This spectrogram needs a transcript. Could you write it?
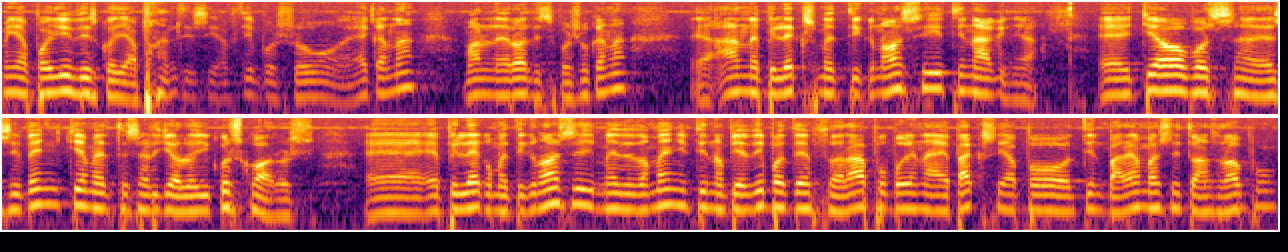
μια πολύ δύσκολη απάντηση αυτή που σου έκανα, μάλλον ερώτηση που σου έκανα, ε, αν επιλέξουμε τη γνώση ή την άγνοια. Ε, και όπως ε, συμβαίνει και με τους αρχαιολογικούς χώρους. Ε, επιλέγουμε τη γνώση με δεδομένη την οποιαδήποτε φθορά που μπορεί να υπάρξει από την παρέμβαση του ανθρώπου.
